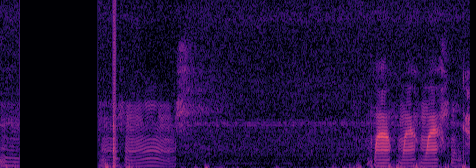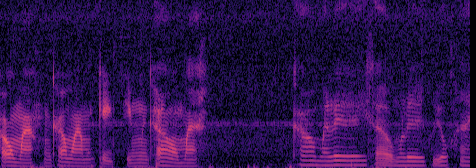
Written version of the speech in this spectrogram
อืมอือหือมามามามันเข้ามา มันเข้ามา มันเก่งจริง มันเข้ามา เข้ามาเลย เข้ามาเลย กูยกให้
